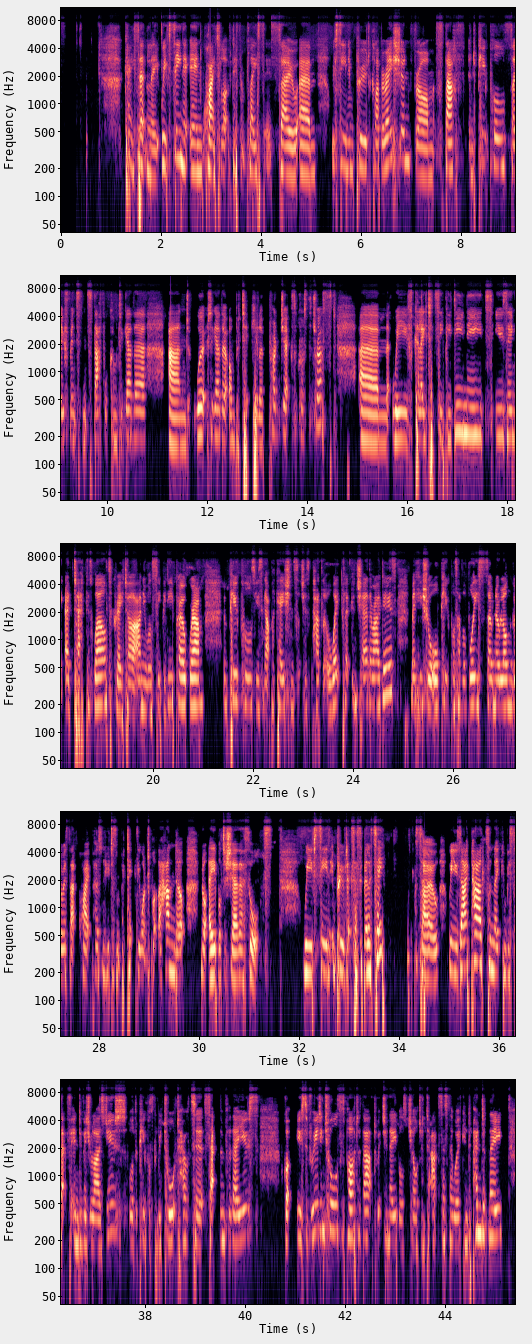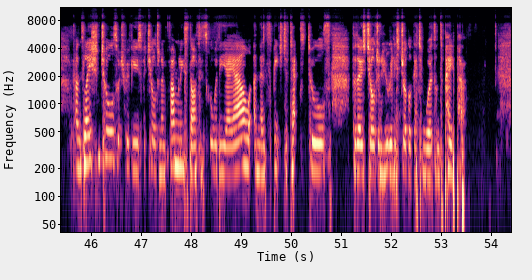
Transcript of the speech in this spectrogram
Okay, certainly. We've seen it in quite a lot of different places. So um, we've seen improved collaboration from staff and pupils. So, for instance, staff will come together and work together on particular projects across the trust. Um, we've collated CPD needs using EdTech as well to create our annual CPD programme. And pupils using applications such as Padlet or Wakelet can share their ideas, making sure all pupils have a voice. So, no longer is that quiet person who doesn't particularly want to put their hand up not able to share their thoughts. We've seen improved accessibility. So we use iPads and they can be set for individualized use, or the pupils can be taught how to set them for their use. We've got use of reading tools as part of that, which enables children to access their work independently. Translation tools, which we've used for children and families, started school with EAL, and then speech to text tools for those children who really struggle getting words onto paper.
